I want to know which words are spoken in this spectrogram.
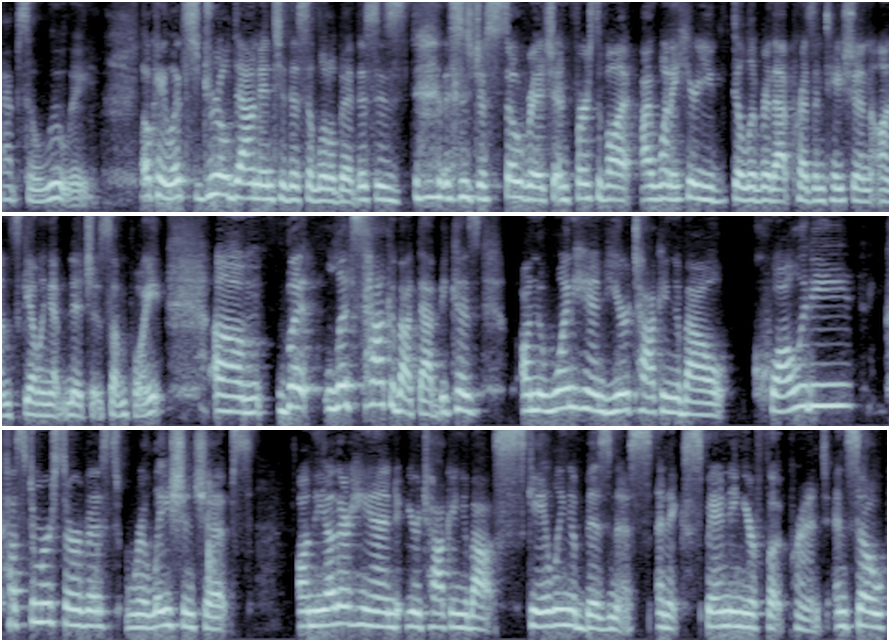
Absolutely. Okay let's drill down into this a little bit. This is this is just so rich. And first of all i, I want to hear you deliver that presentation on scaling up niche at some point. Um, but let's talk about that because on the one hand you're talking about quality customer service relationships. On the other hand you're talking about scaling a business and expanding your footprint. And so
